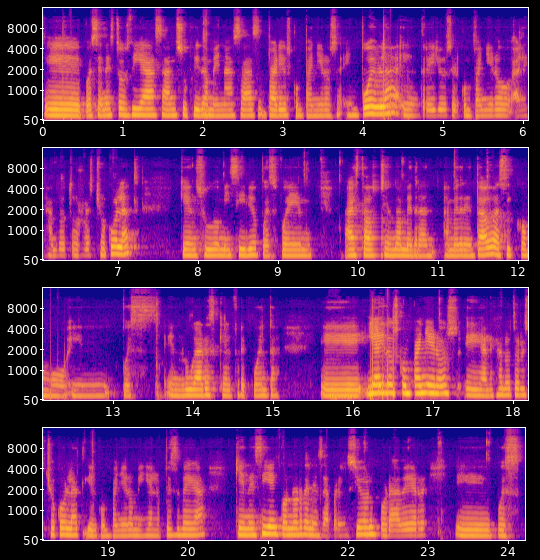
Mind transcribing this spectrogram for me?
Eh, pues en estos días han sufrido amenazas varios compañeros en Puebla, entre ellos el compañero Alejandro Torres Chocolat, que en su domicilio pues fue, ha estado siendo amedrentado, así como en, pues, en lugares que él frecuenta. Eh, y hay dos compañeros, eh, Alejandro Torres Chocolat y el compañero Miguel López Vega, quienes siguen con órdenes de aprehensión por haber pues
